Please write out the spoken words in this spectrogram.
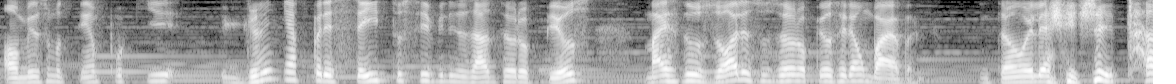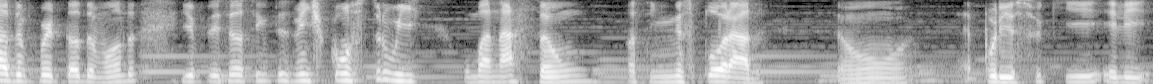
ao mesmo tempo que ganha preceitos civilizados europeus, mas nos olhos dos europeus ele é um bárbaro. Então ele é rejeitado por todo mundo e precisa simplesmente construir uma nação assim inexplorada. Então é por isso que ele,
